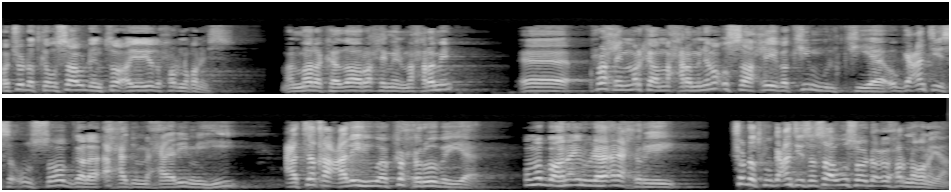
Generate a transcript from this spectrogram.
Oo judhadka uu saa u dhinto ayay iyadu xor noqonaysa. Man malaka daa raximin maxramin raxim markaa maxramnimo u saaxiiba kii mulkiyaa oo gacantiisa uu soo galaa axadu maxaarimihi cataqa calayhi waa ka xoroobayaa uma baahna inuu yidhaha anaa xoreeyey judhadku gacantiisa saa ugu soo dhacuu xor noqonayaa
